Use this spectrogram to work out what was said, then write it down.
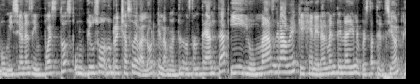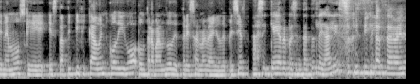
omisiones de impuestos, incluso un rechazo de valor, que la multa es bastante alta. Y lo más grave, que generalmente nadie le presta atención, tenemos que está tipificado en código contrabando de 3 a 9 años de prisión. Así que representantes legales, sí. ya saben.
